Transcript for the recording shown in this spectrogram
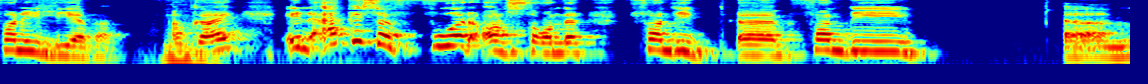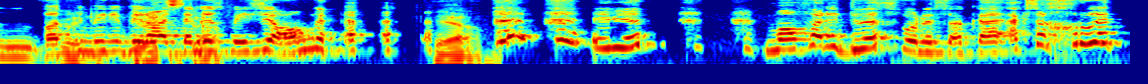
van die lewe. Okay? Hmm. En ek is 'n vooraanstander van die ehm uh, van die ehm um, wat nie meer weer daai ding is mense hang. Ja. jy weet, maar van die doodsvonnis, okay? Ek's 'n groot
